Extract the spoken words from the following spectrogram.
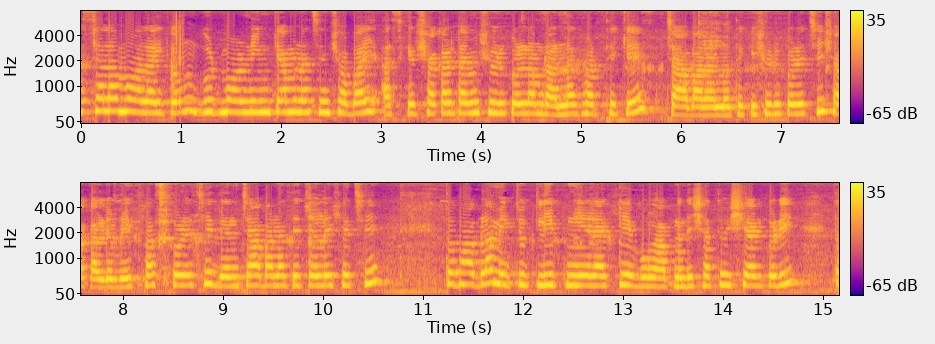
আসসালামু আলাইকুম, গুড মর্নিং, কেমন আছেন সবাই? আজকের সকালটা আমি শুরু করলাম রান্নাঘর থেকে, চা বানানো থেকে শুরু করেছি, সকালে ব্রেকফাস্ট করেছি দেন চা বানাতে চলে এসেছি। তো ভাবলাম একটু ক্লিপ নিয়ে রাখি এবং আপনাদের সাথেও শেয়ার করি। তো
